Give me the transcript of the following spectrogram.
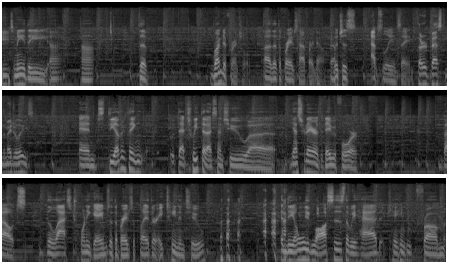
To me, the uh, uh, the run differential uh, that the Braves have right now, Yeah. which is absolutely insane. Third best in the major leagues. And the other thing, that tweet that I sent you uh, yesterday or the day before about the last 20 games that the Braves have played, they're 18 and 2. and the only losses that we had came from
